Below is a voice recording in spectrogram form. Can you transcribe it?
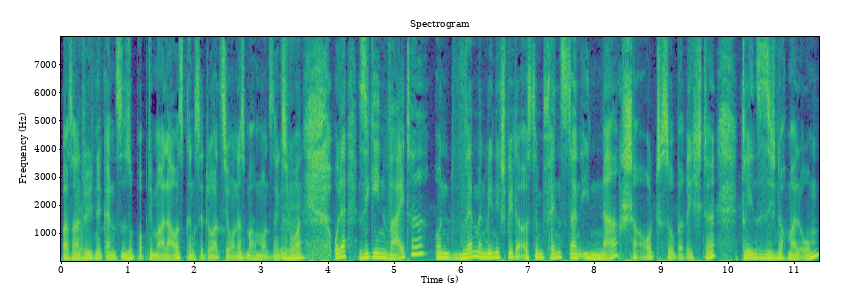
was mhm. natürlich eine ganz suboptimale Ausgangssituation ist, machen wir uns nichts mhm. vor. Oder sie gehen weiter und wenn man wenig später aus dem Fenster ihnen nachschaut, so Berichte, drehen sie sich nochmal um,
